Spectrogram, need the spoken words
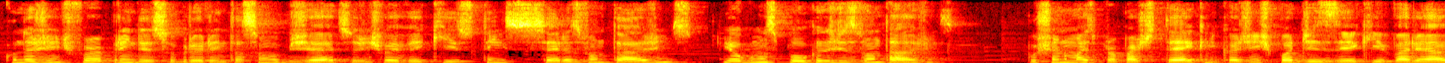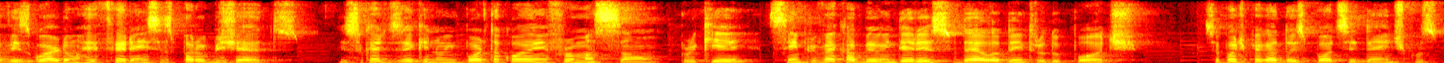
Quando a gente for aprender sobre orientação a objetos, a gente vai ver que isso tem sérias vantagens e algumas poucas desvantagens. Puxando mais para a parte técnica, a gente pode dizer que variáveis guardam referências para objetos. Isso quer dizer que não importa qual é a informação, porque sempre vai caber o endereço dela dentro do pote. Você pode pegar dois potes idênticos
